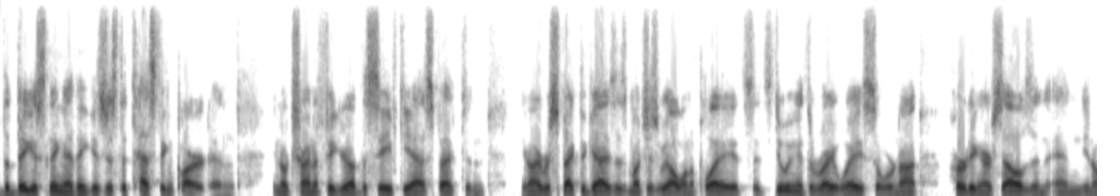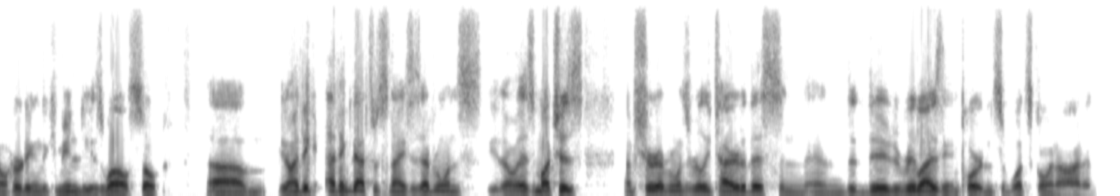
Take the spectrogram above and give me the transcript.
the biggest thing I think is just the testing part, and you know trying to figure out the safety aspect. And you know I respect the guys as much as we all want to play. It's it's doing it the right way, so we're not hurting ourselves and and you know hurting the community as well. So um, you know I think I think that's what's nice is everyone's you know as much as I'm sure everyone's really tired of this and and they realize the importance of what's going on and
